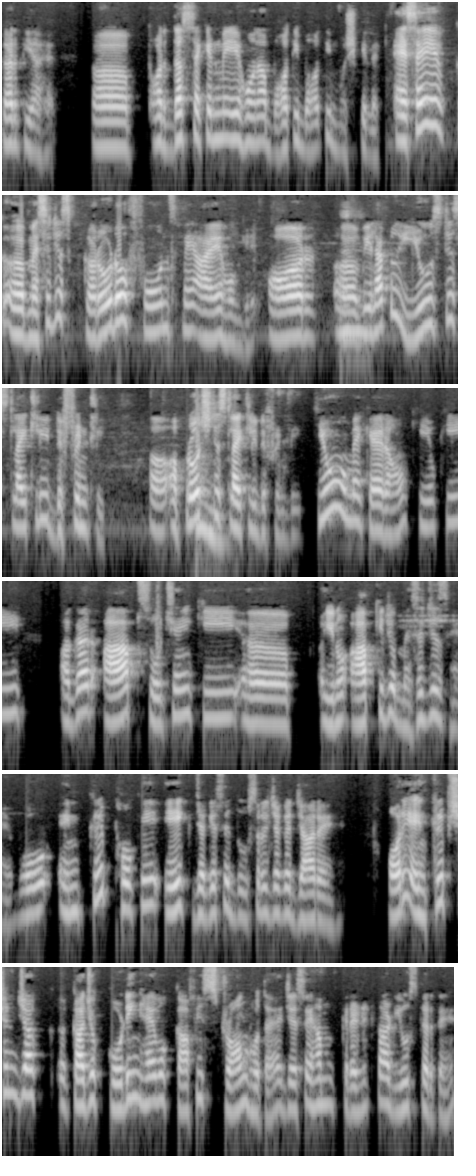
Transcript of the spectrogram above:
कर दिया है। और 10 सेकंड में ये होना बहुत ही बहुत ही मुश्किल है। ऐसे मैसेजेस uh, करोड़ों फोन्स में आए होंगे और we'll have to use this slightly differently approach this slightly differently क्यों मैं कह रहा हूँ? क्योंकि अगर आप सोचें कि uh, यू नो आपके जो मैसेजेस हैं वो एनक्रिप्ट होके एक जगह से दूसरे जगह जा रहे हैं और ये एनक्रिप्शन का जो कोडिंग है वो काफ़ी स्ट्रांग होता है। जैसे हम क्रेडिट कार्ड यूज़ करते हैं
